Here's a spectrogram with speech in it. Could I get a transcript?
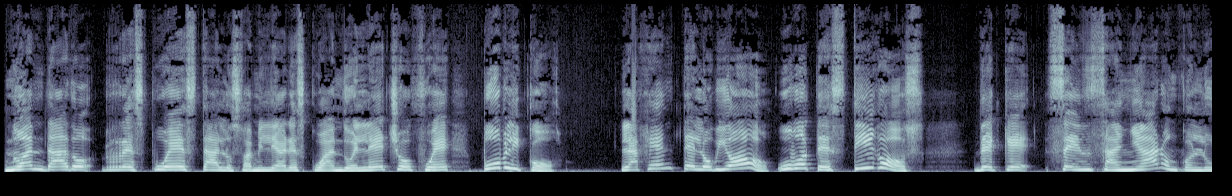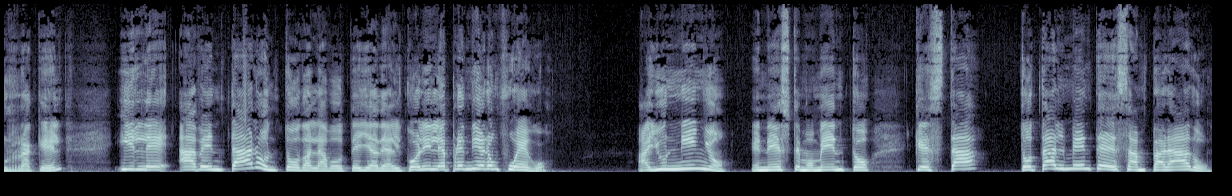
no han dado respuesta a los familiares cuando el hecho fue público. La gente lo vio, hubo testigos de que se ensañaron con Luz Raquel y le aventaron toda la botella de alcohol y le prendieron fuego. Hay un niño en este momento que está totalmente desamparado,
